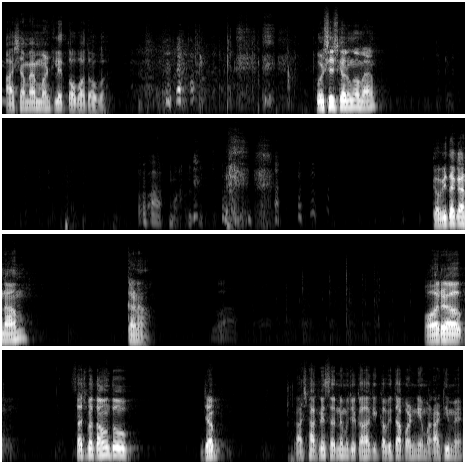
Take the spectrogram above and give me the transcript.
आशा मैम म्हटले तोबा तोबा। कोशिश करूँगा मैम। कविता का नाम, कणा। और सच बताऊँ तो जब राज ठाकरे सर ने मुझे कहा कि कविता पढ़नी है मराठी में,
